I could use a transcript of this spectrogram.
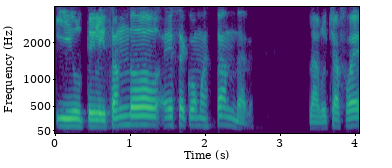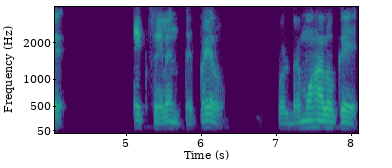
y utilizando ese como estándar, la lucha fue excelente, pero volvemos a lo que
